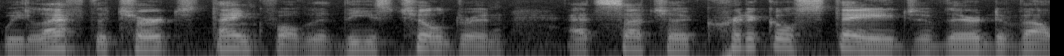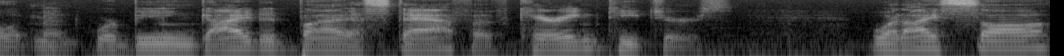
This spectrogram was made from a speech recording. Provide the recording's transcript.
We left the church thankful that these children, at such a critical stage of their development, were being guided by a staff of caring teachers. What I saw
